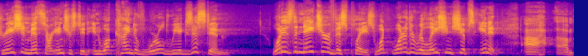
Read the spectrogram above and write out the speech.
creation myths are interested in what kind of world we exist in. What is the nature of this place? What, what are the relationships in it? Uh, um,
